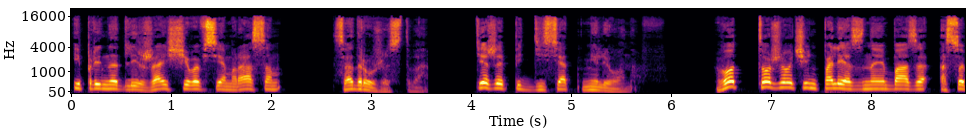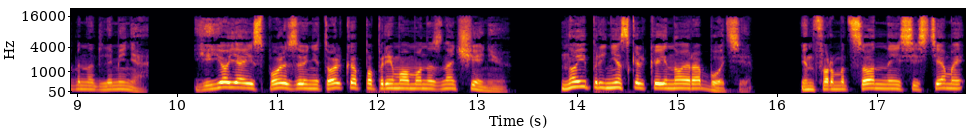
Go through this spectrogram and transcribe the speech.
и принадлежащего всем расам Содружества. Те же пятьдесят миллионов. Вот тоже очень полезная база, особенно для меня. Ее я использую не только по прямому назначению, но и при несколько иной работе информационные системы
